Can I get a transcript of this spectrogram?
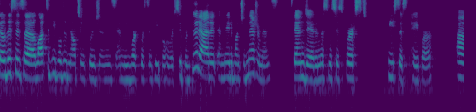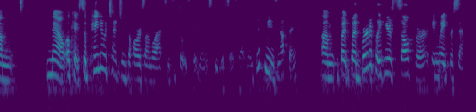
So this is, uh, lots of people do melt inclusions and we worked with some people who were super good at it and made a bunch of measurements. Ben did, and this was his first thesis paper. Um, now, okay, so pay no attention to the horizontal axis. It's always good when the speaker says that, right? This means nothing. Um, but, but vertically, here's sulfur in weight percent.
